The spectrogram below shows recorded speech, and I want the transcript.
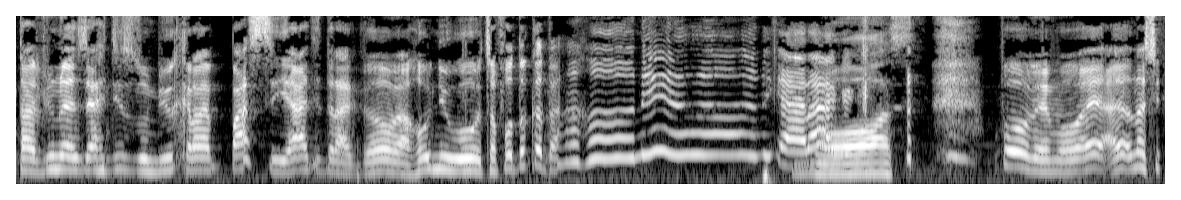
Tá vindo um exército de zumbi, o cara vai passear de dragão, a Whole New World. Só faltou cantar. "A Whole New World", Caraca, Nossa. pô, meu irmão. é- eu não achei-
